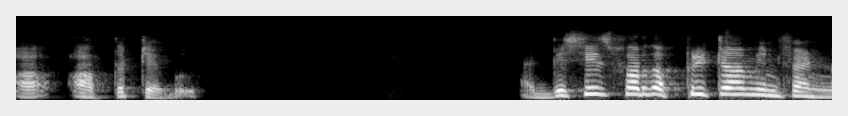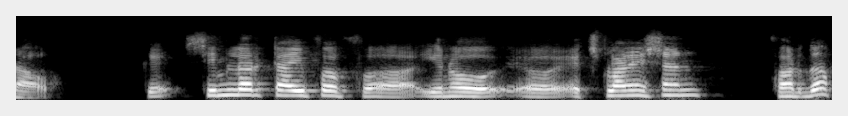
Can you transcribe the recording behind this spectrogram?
uh, of the table. And this is for the preterm infant now. Okay, similar type of uh, you know uh, explanation for the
